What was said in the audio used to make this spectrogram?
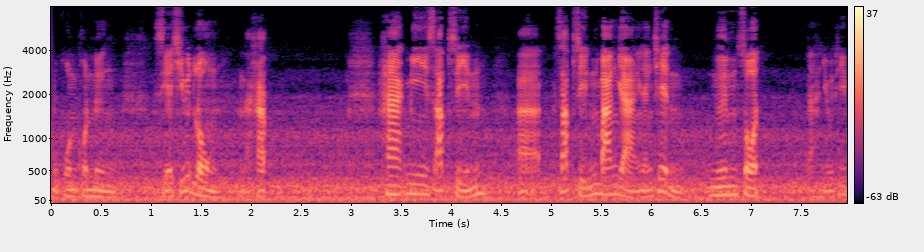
บุคคลคนหนึ่งเสียชีวิตลงนะครับ หากมีทรัพย์สินทรัพย์สินบางอย่างอย่างเช่น เงินสดอยู่ที่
